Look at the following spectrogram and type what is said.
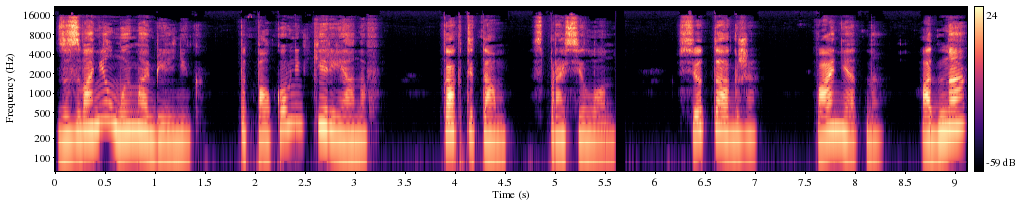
Зазвонил мой мобильник. Подполковник Кирьянов. «Как ты там?» — спросил он. «Все так же». «Понятно. Одна?»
